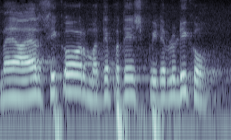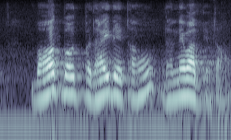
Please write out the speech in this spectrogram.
मैं आईआरसी को और मध्य प्रदेश पीडब्ल्यूडी को बहुत बहुत बधाई देता हूँ, धन्यवाद देता हूँ।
